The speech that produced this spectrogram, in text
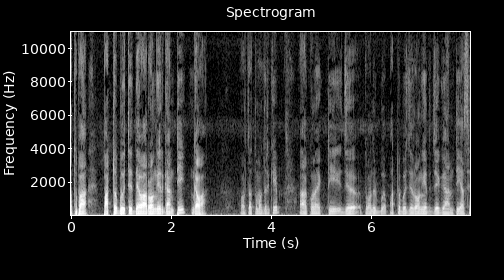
অথবা পাঠ্য বইতে দেওয়া রঙের গানটি গাওয়া। অর্থাৎ তোমাদেরকে কোনো একটি যে, তোমাদের পাঠ্য বই যে রঙের যে গানটি আছে,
